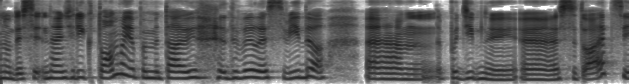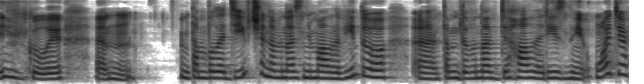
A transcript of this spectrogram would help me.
ну, десь навіть рік тому я пам'ятаю, дивилась відео е, подібної е, ситуації, коли. Е, там була дівчина, вона знімала відео, е, там, де вона вдягала різний одяг,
